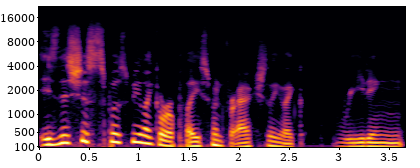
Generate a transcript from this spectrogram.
Is this just supposed to be like a replacement for actually like reading?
